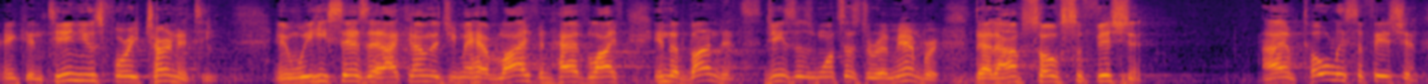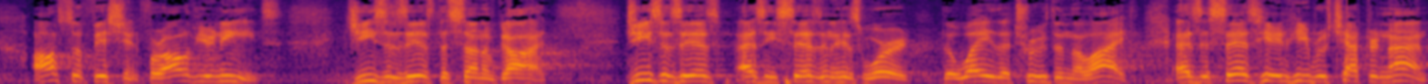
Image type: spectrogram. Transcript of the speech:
and continues for eternity. And we, he says that I come that you may have life and have life in abundance. Jesus wants us to remember that I'm so sufficient. I am totally sufficient, all sufficient for all of your needs. Jesus is the Son of God. Jesus is, as he says in his word, the way, the truth, and the life. As it says here in Hebrews chapter 9,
